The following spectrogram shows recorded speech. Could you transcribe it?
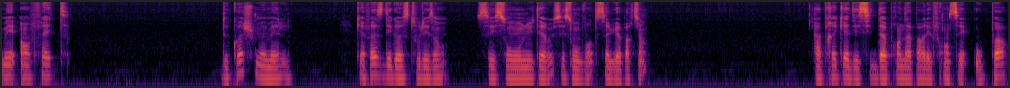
Mais en fait, de quoi je me mêle? Qu'elle fasse des gosses tous les ans, c'est son utérus, c'est son ventre, ça lui appartient. Après qu'elle décide d'apprendre à parler français ou pas,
